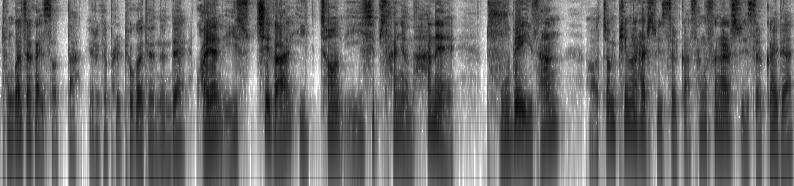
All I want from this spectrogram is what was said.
통과자가 있었다. 이렇게 발표가 되었는데 과연 이 수치가 2024년 한 해 두 배 이상 어, 점핑을 할 수 있을까, 상승할 수 있을까에 대한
